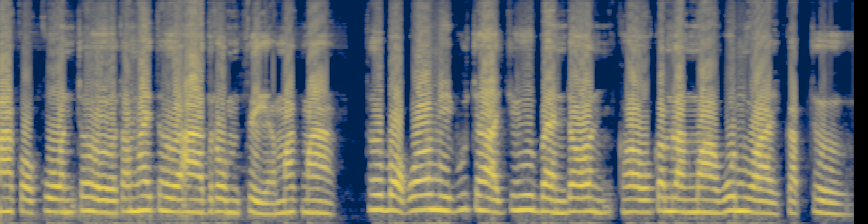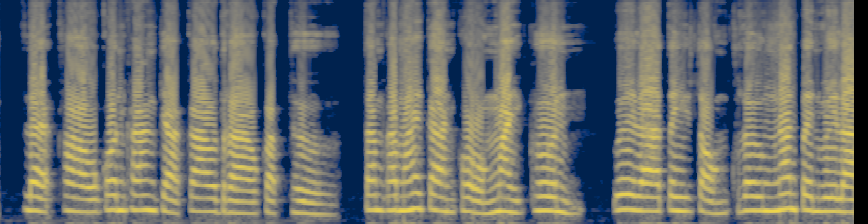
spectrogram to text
มาก่อกวนเธอทำให้เธออารมณ์เสียมากๆ เธอบอกว่ามีผู้ชายชื่อแบนดอนเขากำลังมาวุ่นวายกับเธอ และเขาค่อนข้างจะก้าวร้าวกับเธอ ตามคำให้การของไมเคิลเวลาตีสองครึ่งนั่นเป็นเวลา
